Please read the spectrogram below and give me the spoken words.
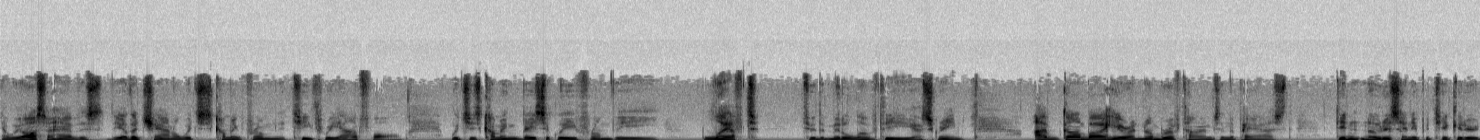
And we also have this the other channel which is coming from the T3 outfall, which is coming basically from the left to the middle of the uh, screen. I've gone by here a number of times in the past, didn't notice any particular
